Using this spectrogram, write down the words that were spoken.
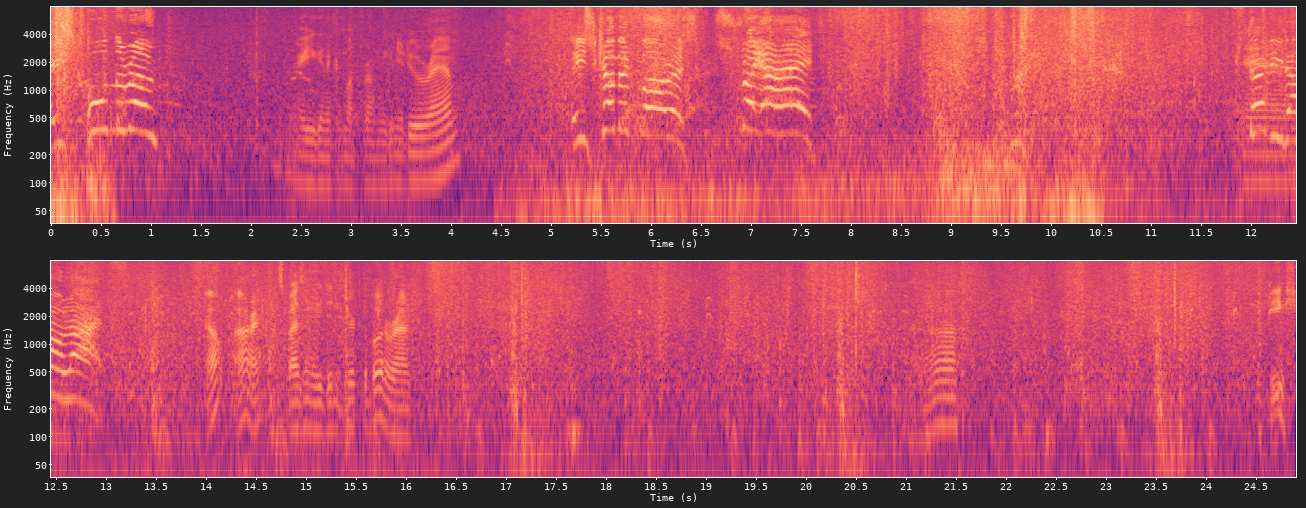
He's torn the rope. Where are you gonna come up from? Are You gonna do a ram? He's coming for us. Straight ahead. Steady And- now, lads. Oh, alright. Surprisingly, he didn't jerk the boat around. Uh. Sheesh.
